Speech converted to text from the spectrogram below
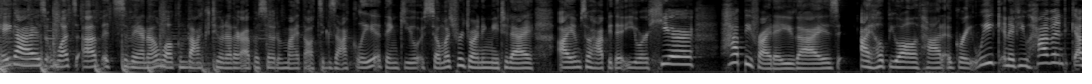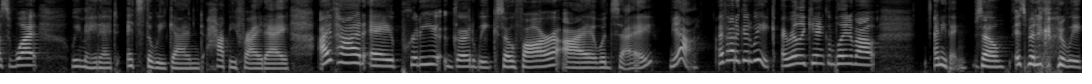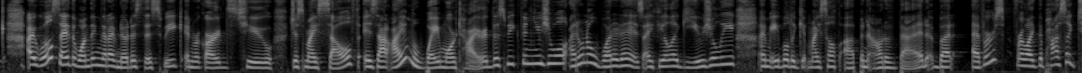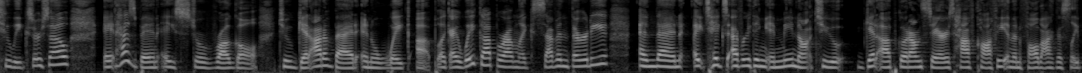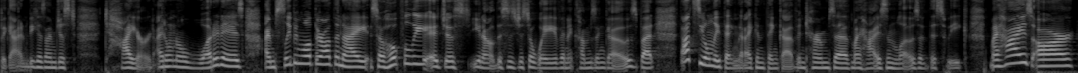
Hey guys, what's up? It's Savannah. Welcome back to another episode of My Thoughts Exactly. Thank you so much for joining me today. I am so happy that you are here. Happy Friday, you guys. I hope you all have had a great week. And if you haven't, guess what? We made it. It's the weekend. Happy Friday. I've had a pretty good week so far, I would say. Yeah, I've had a good week. I really can't complain about anything. So it's been a good week. I will say the one thing that I've noticed this week in regards to just myself is that I am way more tired this week than usual. I don't know what it is. I feel like usually I'm able to get myself up and out of bed, but ever for like the past like two weeks or so, it has been a struggle to get out of bed and wake up. Like I wake up around like 7:30 and then it takes everything in me not to get up, go downstairs, have coffee, and then fall back asleep again because I'm just tired. I don't know what it is. I'm sleeping well throughout the night. So hopefully it just, you know, this is just a wave and it comes and goes. But that's the only thing that I can think of in terms of my highs and lows of this week. My highs are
